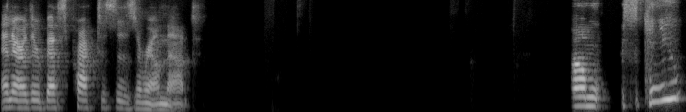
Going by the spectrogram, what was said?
And are there best practices around that? um, can you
